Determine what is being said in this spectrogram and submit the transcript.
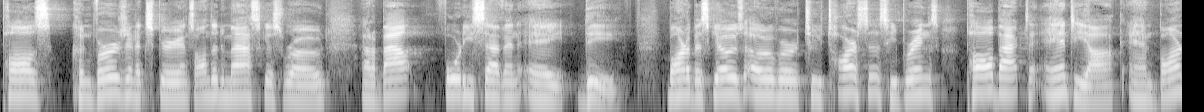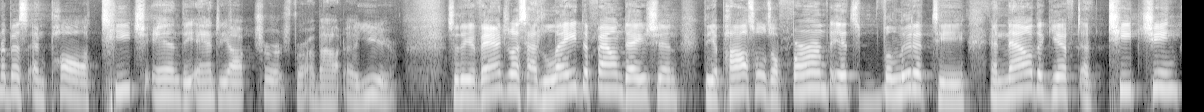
Paul's conversion experience on the Damascus Road at about 47 AD. Barnabas goes over to Tarsus. He brings Paul back to Antioch, and Barnabas and Paul teach in the Antioch church for about a year. So the evangelists had laid the foundation, the apostles affirmed its validity, and now the gift of teaching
